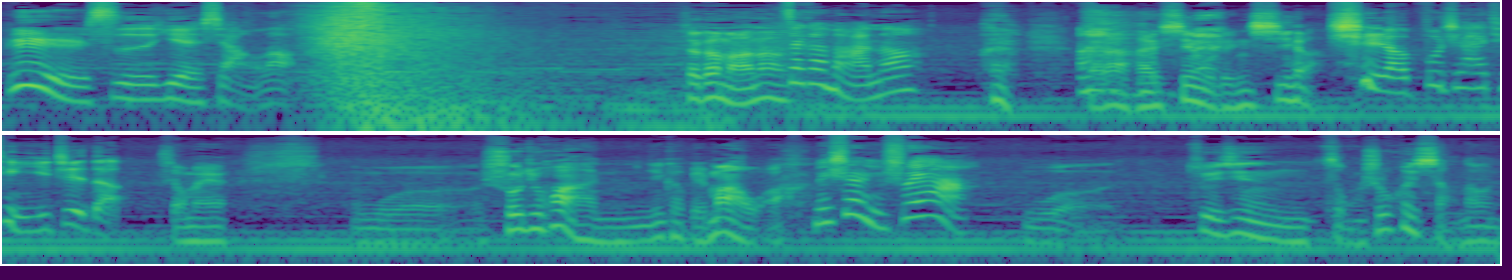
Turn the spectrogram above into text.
日思夜想了。在干嘛呢？在干嘛呢？嘿，咱俩还心有灵犀啊！是啊，布置还挺一致的。小梅，我说句话，你可别骂我啊。没事你说呀。我最近总是会想到你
